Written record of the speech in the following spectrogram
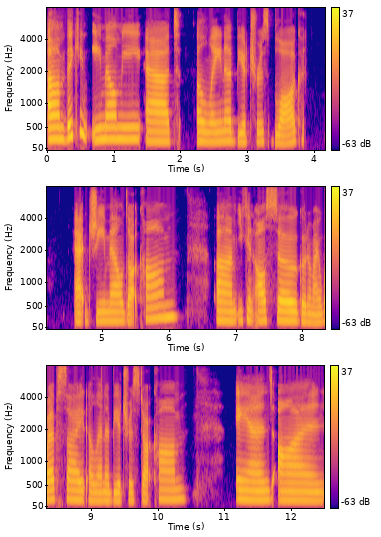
Um, they can email me at Elena Beatrice blog at gmail.com. Um, you can also go to my website, elenabeatrice.com. And on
